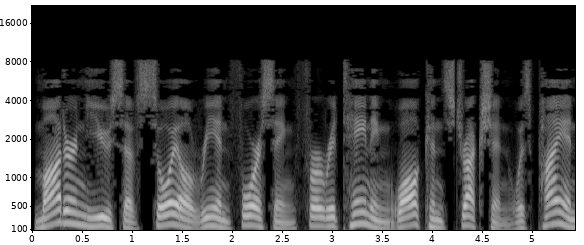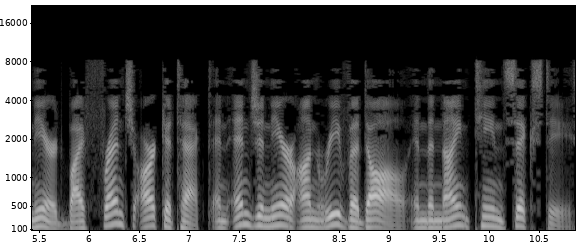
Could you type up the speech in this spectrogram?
Modern use of soil reinforcing for retaining wall construction was pioneered by French architect and engineer Henri Vidal in the 1960s.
